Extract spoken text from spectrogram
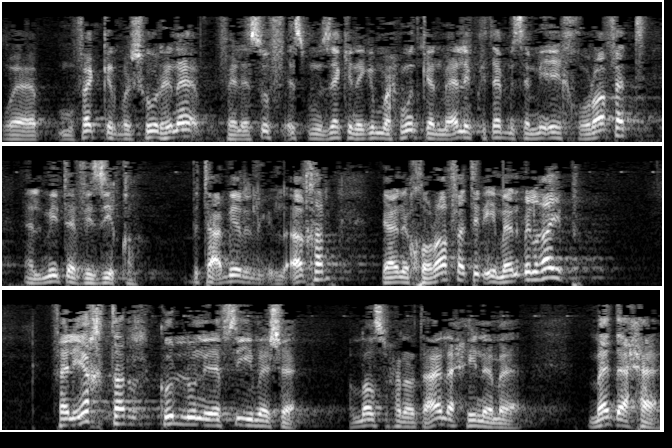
ومفكر مشهور هنا فيلسوف اسمه زكي نجيب محمود كان مؤلف كتاب مسميه إيه؟ خرافة الميتافيزيقا بتعبير الآخر يعني خرافة الإيمان بالغيب. فليختر كل لنفسه ما شاء. الله سبحانه وتعالى حينما مدح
